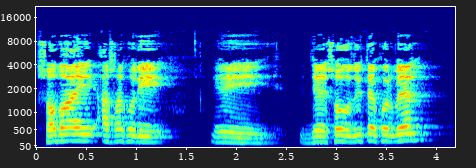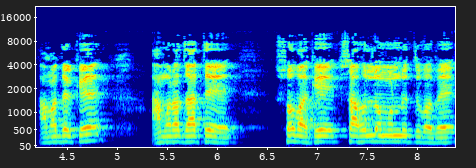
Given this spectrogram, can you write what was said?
সবাই আশা করি এই যে সহযোগিতা করবেন আমাদেরকে, আমরা যাতে সবাইকে সাহল্যমণ্ডিতভাবে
